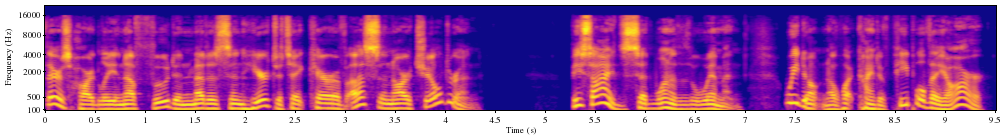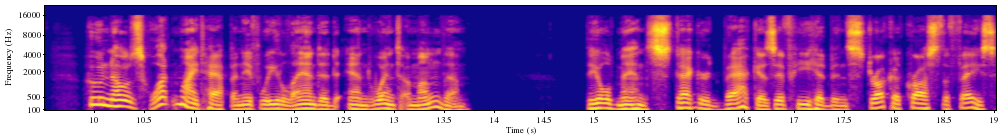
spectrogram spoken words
there's hardly enough food and medicine here to take care of us and our children. Besides, said one of the women, we don't know what kind of people they are. Who knows what might happen if we landed and went among them? The old man staggered back as if he had been struck across the face.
